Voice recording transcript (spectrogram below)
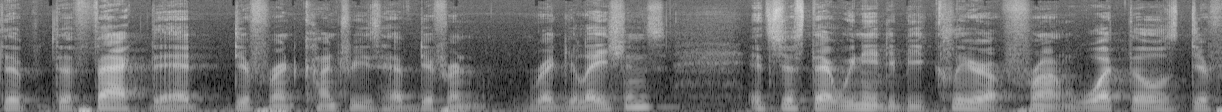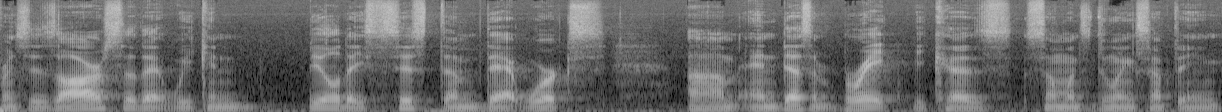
the, the fact that different countries have different regulations it's just that we need to be clear up front what those differences are so that we can build a system that works um, and doesn't break because someone's doing something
